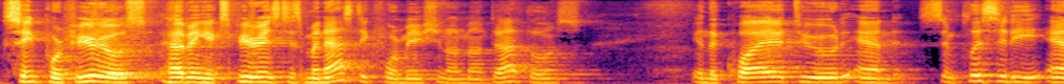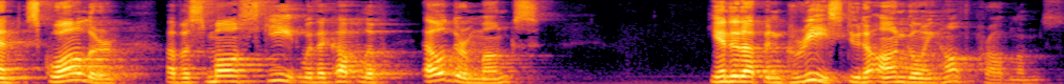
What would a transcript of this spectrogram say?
St. Porphyrios, having experienced his monastic formation on Mount Athos, in the quietude and simplicity and squalor of a small skete with a couple of elder monks. He ended up in Greece due to ongoing health problems.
